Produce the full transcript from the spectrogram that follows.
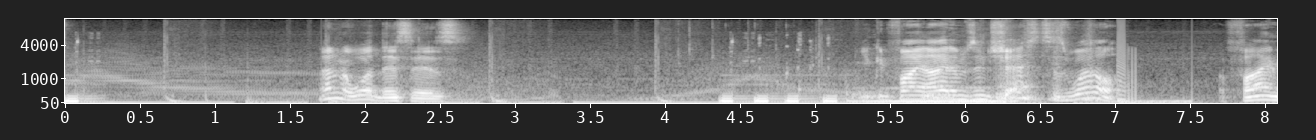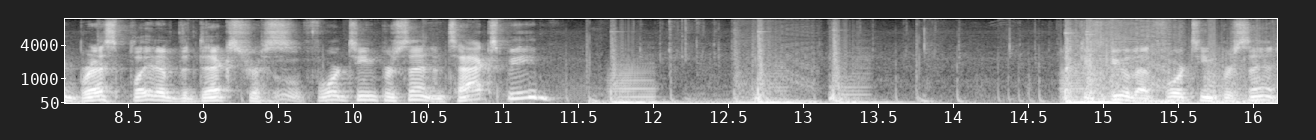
I don't know what this is. You can find items in chests as well. A fine breastplate of the dexterous. 14% attack speed? Feel that 14%.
